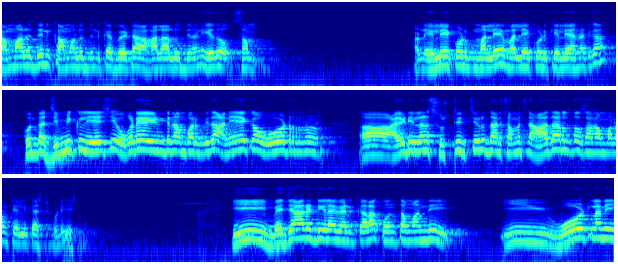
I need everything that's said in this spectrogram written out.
కమ్మాలుద్దీన్ కపేట హలాలుద్దీన్ అని ఏదో సమ్. అట్లా వెళ్ళే కొడుకు మళ్ళీ మళ్ళీ కొడుకు వెళ్ళే అన్నట్టుగా కొంత జిమ్మిక్లు చేసి ఒకటే ఇంటి నంబర్ మీద అనేక ఓటర్ ఐడీలను సృష్టించారు. దానికి సంబంధించిన ఆధారాలతో సహా మనం టెలికాస్ట్ కూడా చేసినాం. ఈ మెజారిటీల వెనకాల కొంతమంది ఈ ఓట్లని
